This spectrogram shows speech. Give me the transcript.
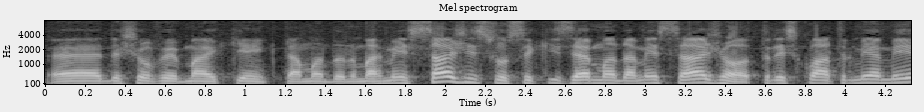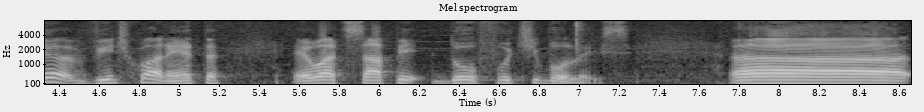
É, deixa eu ver mais quem que tá mandando mais mensagens. Se você quiser mandar mensagem, ó, 3466-2040 é o WhatsApp do Futebolês. Ah,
